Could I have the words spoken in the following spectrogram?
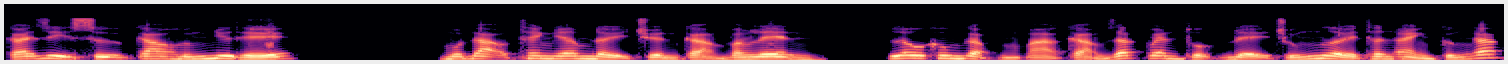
Cái gì sự cao hứng như thế? Một đạo thanh âm đầy truyền cảm vang lên, lâu không gặp mà cảm giác quen thuộc để chúng người thân ảnh cứng ngắc,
